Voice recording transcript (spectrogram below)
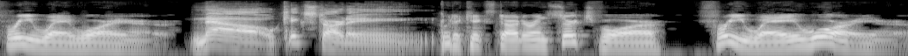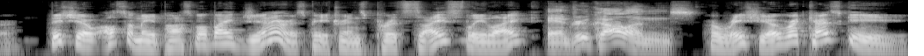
Freeway Warrior. Now, kickstarting. Go to Kickstarter and search for Freeway Warrior. This show also made possible by generous patrons precisely like Andrew Collins, Horatio Rutkowski,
